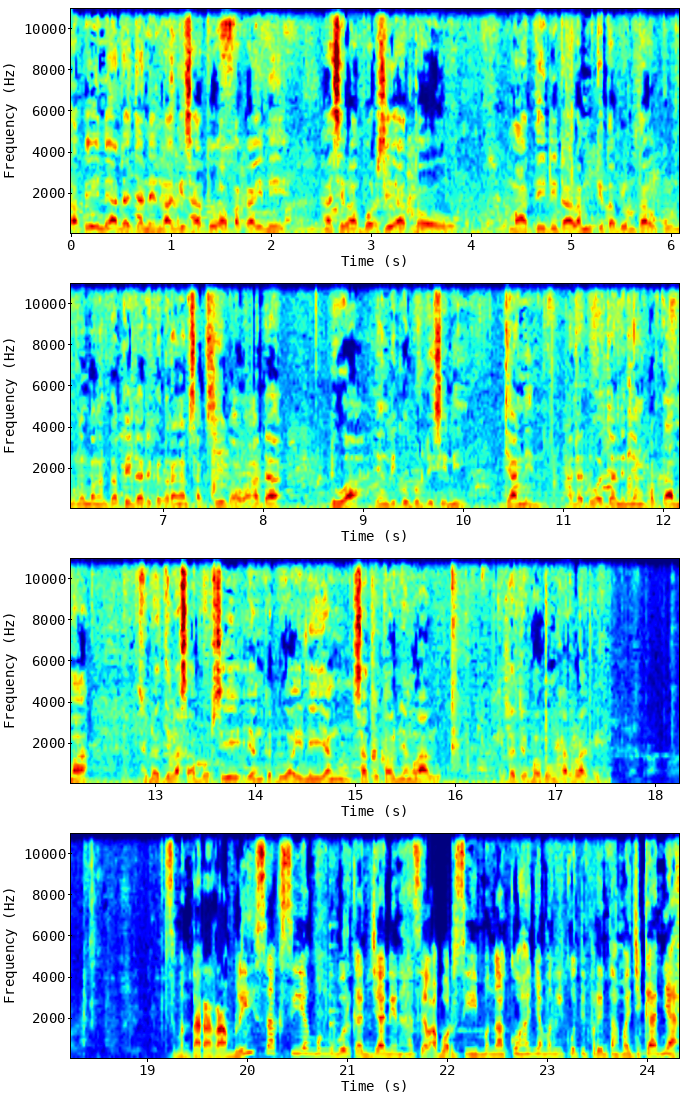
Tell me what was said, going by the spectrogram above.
tapi ini ada janin lagi satu. Apakah ini hasil aborsi atau mati di dalam kita belum tahu, belum pengembangan. Tapi dari keterangan saksi bahwa ada dua yang dikubur di sini janin. Ada dua janin. Yang pertama sudah jelas aborsi, yang kedua ini yang satu tahun yang lalu. Kita coba bongkar lagi. Sementara Ramli, saksi yang menguburkan janin hasil aborsi mengaku hanya mengikuti perintah majikannya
